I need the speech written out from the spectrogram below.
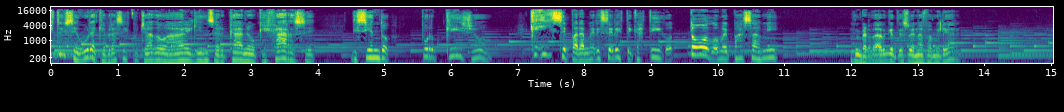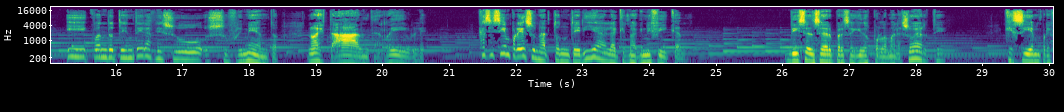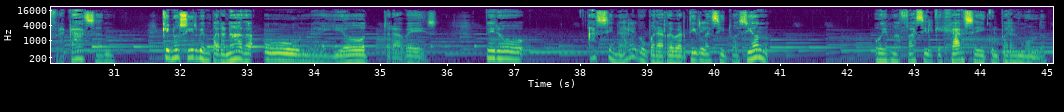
Estoy segura que habrás escuchado a alguien cercano quejarse, diciendo, ¿por qué yo? ¿Qué hice para merecer este castigo? Todo me pasa a mí. ¿Verdad que te suena familiar? Y cuando te enteras de su sufrimiento, no es tan terrible. Casi siempre es una tontería la que magnifican. Dicen ser perseguidos por la mala suerte, que siempre fracasan, que no sirven para nada una y otra vez. Pero, ¿hacen algo para revertir la situación? ¿O es más fácil quejarse y culpar al mundo?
